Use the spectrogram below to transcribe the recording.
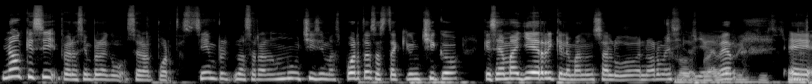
No, que sí, pero siempre era como cerrar puertas. Siempre nos cerraron muchísimas puertas hasta que un chico que se llama Jerry, que le mando un saludo enorme si lo llega a ver, eh,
